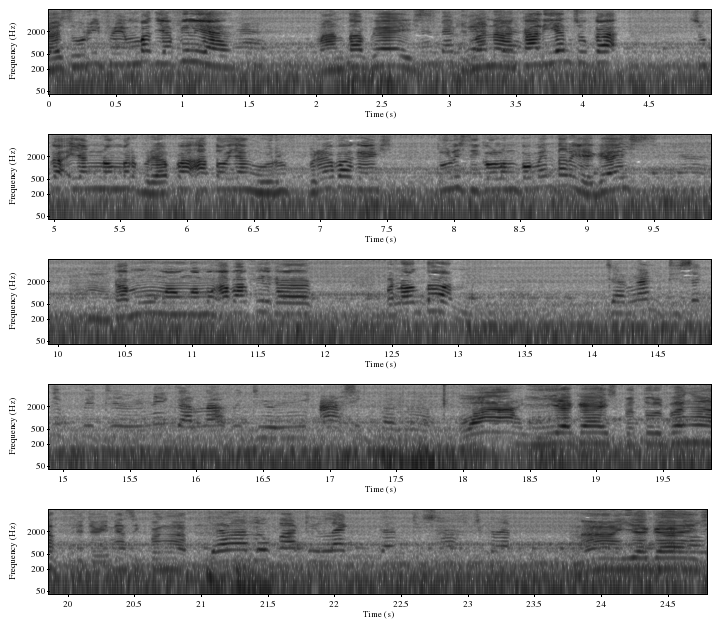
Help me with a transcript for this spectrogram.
Basuri V4 ya, Vil ya? Nah, Mantap guys. Mantap, Gimana? ya. Kalian suka suka yang nomor berapa atau yang huruf berapa, guys? Tulis di kolom komentar ya, guys. ya. Hmm, kamu mau ngomong apa, Vil ke penonton? Jangan di skip video ini karena video ini asik banget. Wah, iya guys, betul banget. Video ini asik banget. Jangan lupa di like dan di subscribe Nah, iya guys.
